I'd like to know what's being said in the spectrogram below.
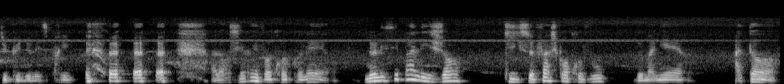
tu pues de l'esprit. Alors gérez votre colère. Ne laissez pas les gens qui se fâchent contre vous de manière à tort,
